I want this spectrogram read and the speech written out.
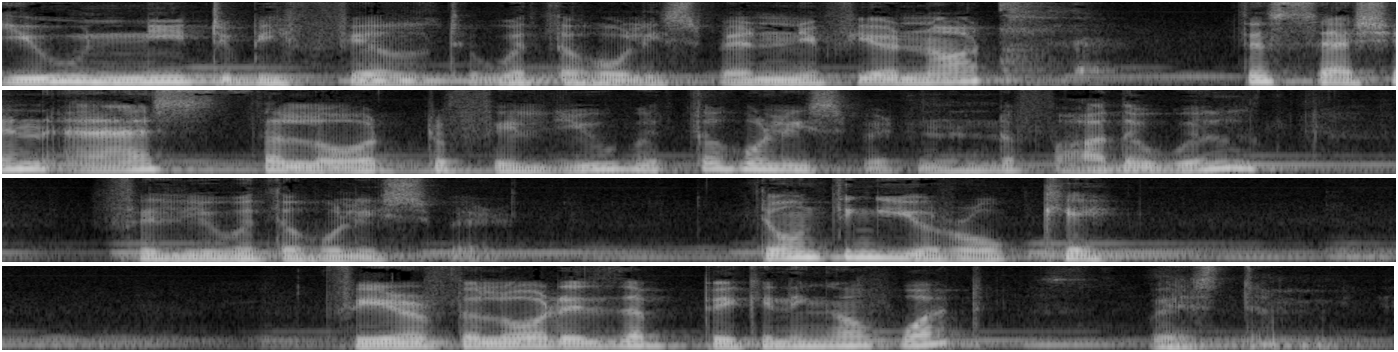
You need to be filled with the Holy Spirit. And if you're not, this session, ask the Lord to fill you with the Holy Spirit, and the Father will fill you with the Holy Spirit. Don't think you're okay. Fear of the Lord is the beginning of what? Wisdom.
